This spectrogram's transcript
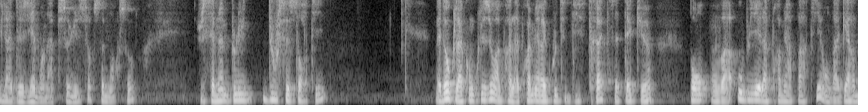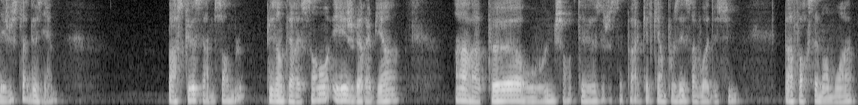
et la deuxième en absolu sur ce morceau. Je sais même plus d'où c'est sorti. Mais donc la conclusion après la première écoute distraite, c'était que, bon, on va oublier la première partie, on va garder juste la deuxième, parce que ça me semble plus intéressant, et je verrai bien un rappeur ou une chanteuse, je sais pas, quelqu'un poser sa voix dessus. Pas forcément moi,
